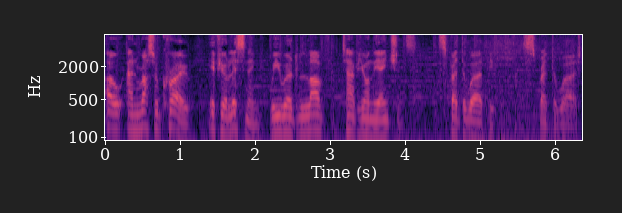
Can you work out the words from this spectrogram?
Oh, and Russell Crowe, if you're listening, we would love to have you on the Ancients. Spread the word, people. Spread the word.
